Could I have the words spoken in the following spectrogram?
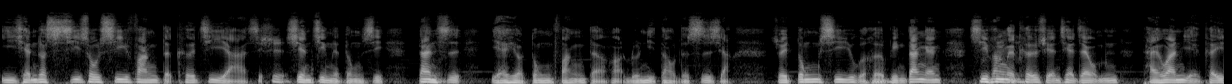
以前都吸收西方的科技啊，是先进的东西，但是也有东方的哈伦理道德思想。所以东西如果合并，当然西方的科学现在在我们台湾也可以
